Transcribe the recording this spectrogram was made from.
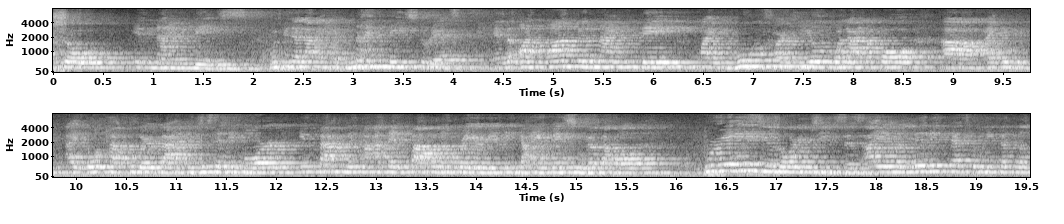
show in nine days. Buti na lang I had nine days to rest. And on, on the ninth day, my wounds are healed. Wala na po. Uh, I, can, I don't have to wear bandages anymore. In fact, nag-attend pa ako ng prayer meeting kahit may sugat ako. Praise you, Lord Jesus. I am a living testimony that the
